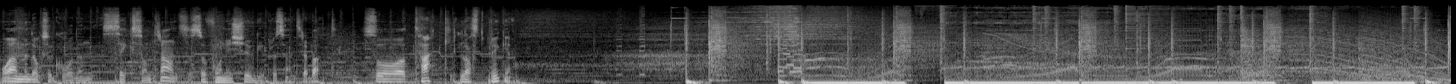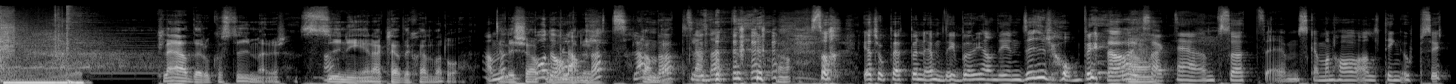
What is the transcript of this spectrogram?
och använd också koden sexomtrans så får ni 20% rabatt. Så tack Lastbryggan. Kläder och kostymer, syr ni era kläder själva då? Ja, men Eller köper både Blandat. Blandat. Blandat. Så jag tror Peppe nämnde i början, det är en dyr hobby. Ja, exakt. Ehm, Så att ehm, ska man ha allting uppsytt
